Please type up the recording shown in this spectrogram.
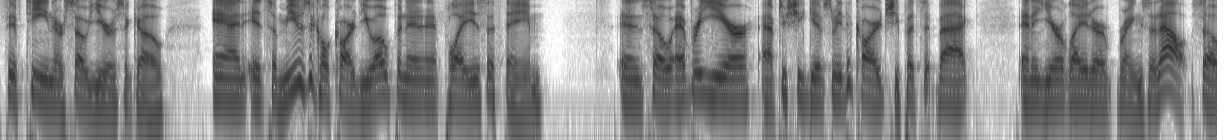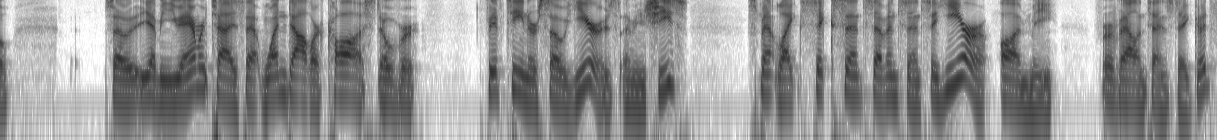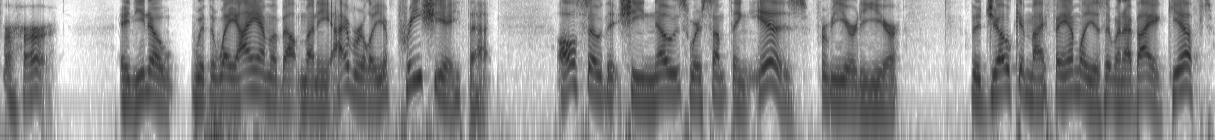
15 or so years ago. And it's a musical card. You open it and it plays a theme. And so every year after she gives me the card, she puts it back and a year later brings it out. So, so yeah, I mean, you amortize that $1 cost over 15 or so years. I mean, she's spent like six cents, seven cents a year on me for Valentine's Day. Good for her. And you know, with the way I am about money, I really appreciate that. Also, that she knows where something is from year to year. The joke in my family is that when I buy a gift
